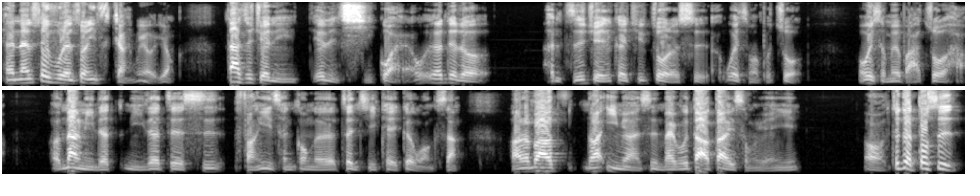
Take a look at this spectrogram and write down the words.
很难说服人说一直讲没有用，大家觉得你有点奇怪啊，我有这种很直觉可以去做的事，为什么不做？为什么要把它做好？哦，让你的你的这施防疫成功的政绩可以更往上。好了，包那疫苗也是买不到，到底什么原因？哦，这个都是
